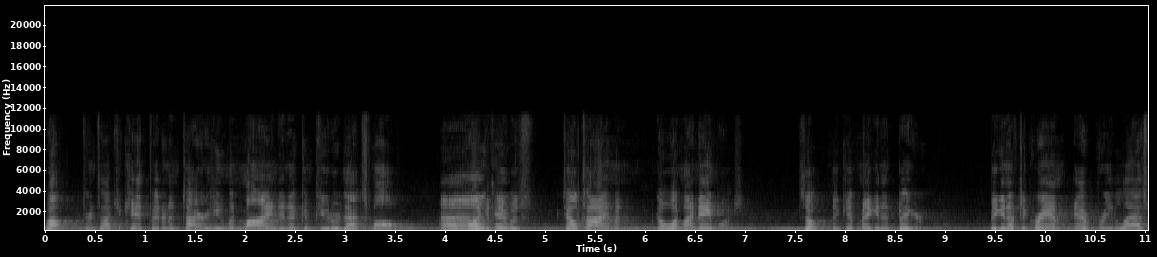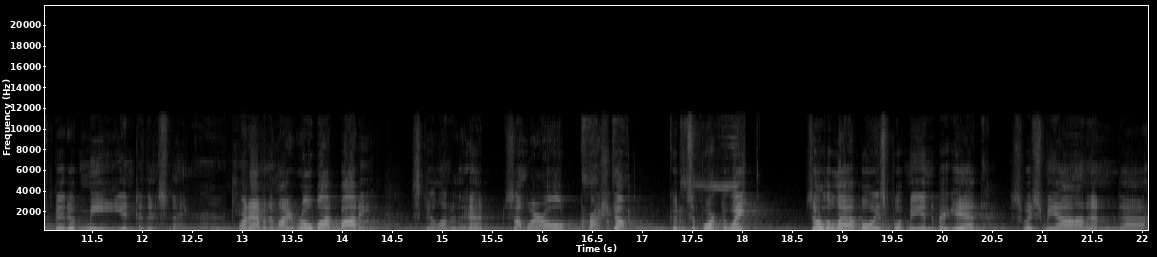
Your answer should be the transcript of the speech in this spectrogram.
Well, turns out you can't fit an entire human mind in a computer that small. Oh, All I could okay. do was tell time and know what my name was. So they kept making it bigger. Big enough to cram every last bit of me into this thing. What happened to my robot body? Still under the head, somewhere, all crushed up. Couldn't support the weight. So the lab boys put me in the big head, switched me on, and uh,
